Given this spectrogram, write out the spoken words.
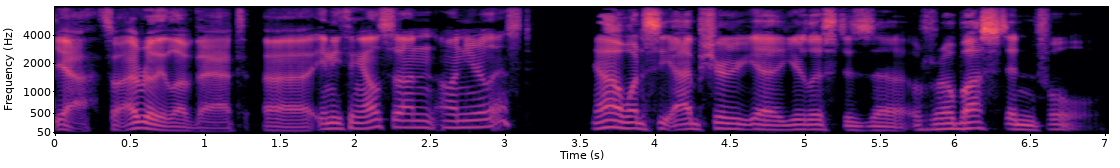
Yeah. so I really love that. Uh, anything else on on your list? No, I want to see. I'm sure uh, your list is uh, robust and full.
